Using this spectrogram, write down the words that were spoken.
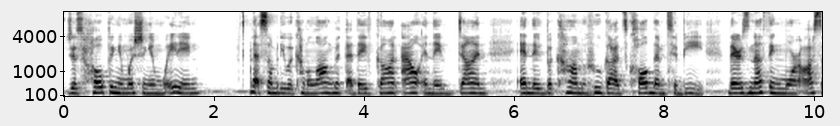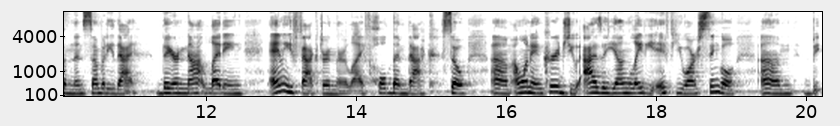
just hoping and wishing and waiting that somebody would come along, but that they've gone out and they've done and they've become who God's called them to be. There's nothing more awesome than somebody that they're not letting any factor in their life hold them back. So um, I want to encourage you as a young lady, if you are single, um, be,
